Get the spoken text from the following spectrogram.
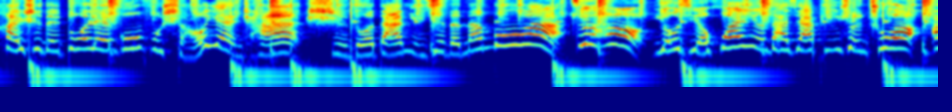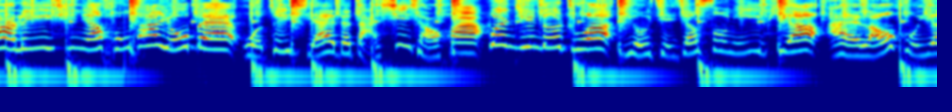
还是得多练功夫，少眼馋，是多打女界的 number one。最后，尤姐欢迎大家评选出二零一七年红花油杯我最喜爱的打戏小花冠军得主，尤姐将送你一瓶爱老虎油，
